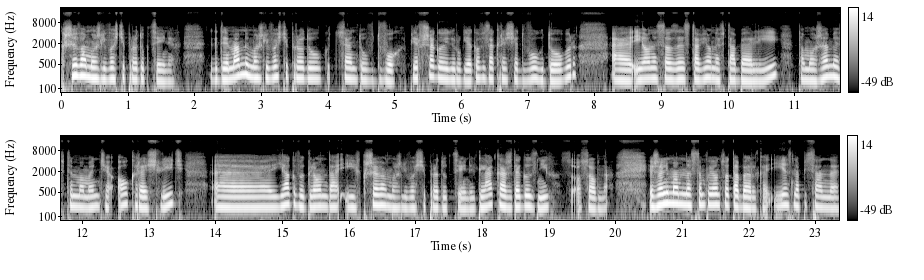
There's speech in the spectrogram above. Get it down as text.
krzywa możliwości produkcyjnych. Gdy mamy możliwości producentów dwóch, pierwszego i drugiego w zakresie dwóch dóbr e, i one są zestawione w tabeli, to możemy w tym momencie określić, e, jak wygląda ich krzywa możliwości produkcyjnych dla każdego z nich z osobna. Jeżeli mamy następującą tabelkę i jest napisane,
